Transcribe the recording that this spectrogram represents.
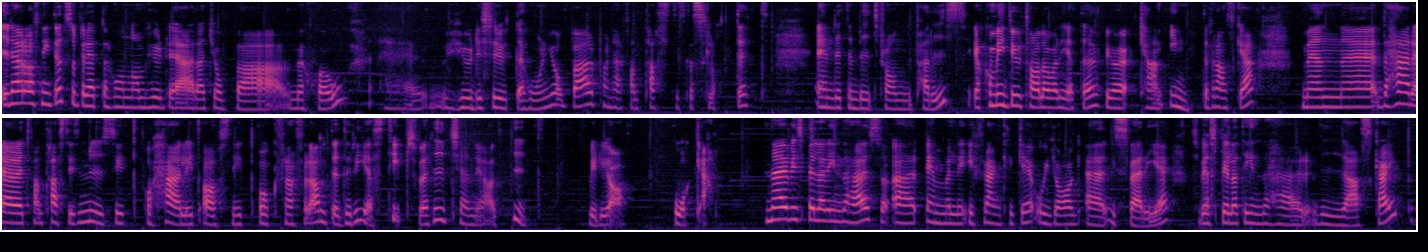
I det här avsnittet så berättar hon om hur det är att jobba med show, eh, hur det ser ut där hon jobbar på det här fantastiska slottet en liten bit från Paris. Jag kommer inte uttala vad det heter för jag kan inte franska. Men eh, det här är ett fantastiskt mysigt och härligt avsnitt och framförallt ett restips för hit känner jag att hit vill jag åka. När vi spelar in det här så är Emily i Frankrike och jag är i Sverige. Så vi har spelat in det här via Skype.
